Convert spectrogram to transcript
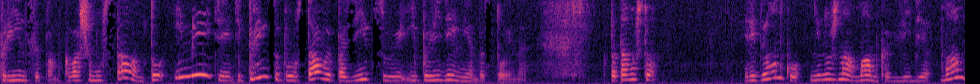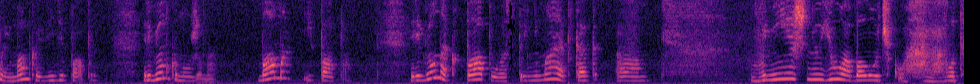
принципам, к вашим уставам, то имейте эти принципы, уставы, позицию и поведение достойное. Потому что ребенку не нужна мамка в виде мамы и мамка в виде папы. Ребенку нужна мама и папа. Ребенок папу воспринимает как э, внешнюю оболочку вот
